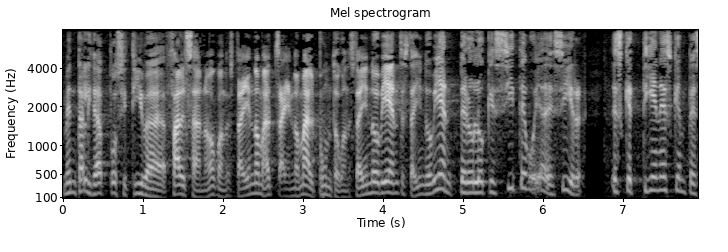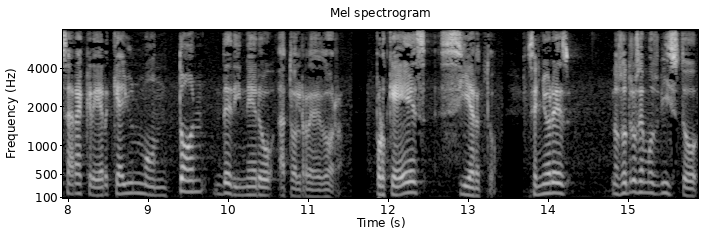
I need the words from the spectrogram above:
mentalidad positiva falsa, ¿no? Cuando está yendo mal, está yendo mal, punto. Cuando está yendo bien, te está yendo bien. Pero lo que sí te voy a decir es que tienes que empezar a creer que hay un montón de dinero a tu alrededor. Porque es cierto. Señores, nosotros hemos visto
